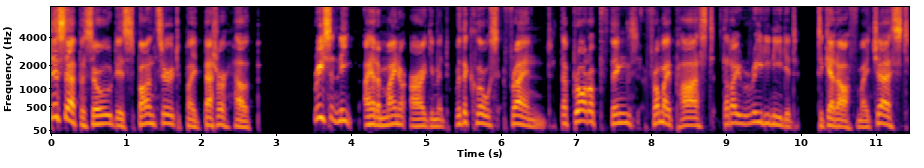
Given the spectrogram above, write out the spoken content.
This episode is sponsored by BetterHelp. Recently, I had a minor argument with a close friend that brought up things from my past that I really needed to get off my chest.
